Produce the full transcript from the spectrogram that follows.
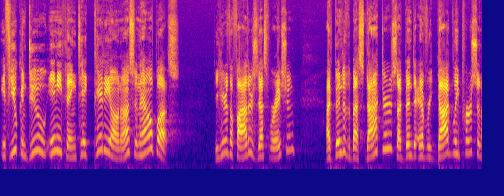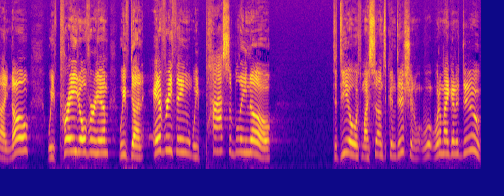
if you can do anything, take pity on us and help us. Do you hear the father's desperation? I've been to the best doctors. I've been to every godly person I know. We've prayed over him. We've done everything we possibly know to deal with my son's condition. What am I going to do?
